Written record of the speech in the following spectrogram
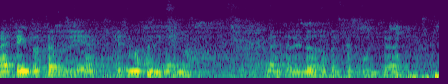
बैटिंग तो सब्ज़ी है किस्मत नहीं चलो। मैं चली दो सौ तक कूद जाती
